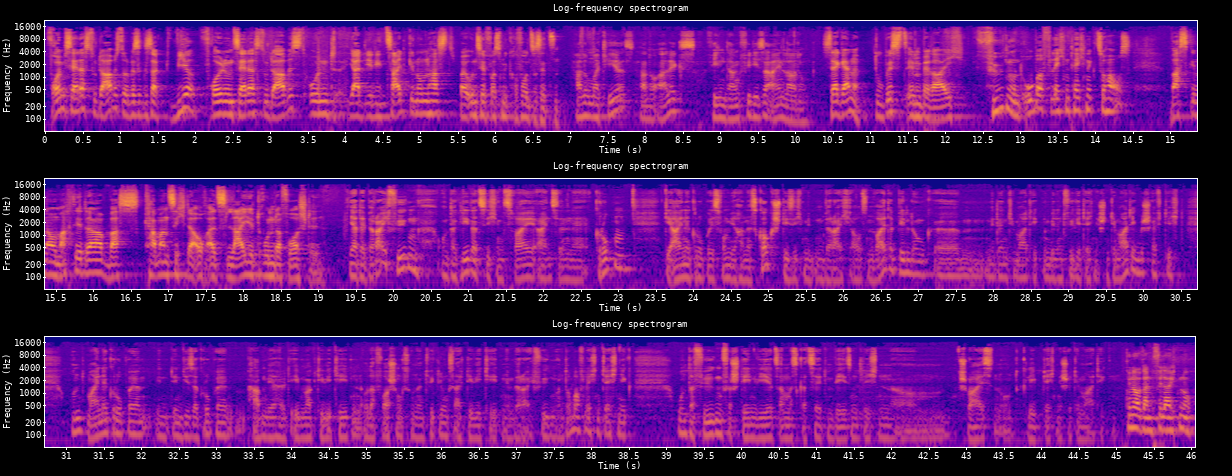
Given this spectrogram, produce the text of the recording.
Ich freue mich sehr, dass du da bist, oder besser gesagt, wir freuen uns sehr, dass du da bist und ja, dir die Zeit genommen hast, bei uns hier vor das Mikrofon zu sitzen. Hallo Matthias, hallo Alex, vielen Dank für diese Einladung. Sehr gerne. Du bist im Bereich Fügen- und Oberflächentechnik zu Hause. Was genau macht ihr da? Was kann man sich da auch als Laie drunter vorstellen? Ja, der Bereich Fügen untergliedert sich in zwei einzelne Gruppen. Die eine Gruppe ist vom Johannes Koksch, die sich mit dem Bereich Außenweiterbildung äh, mit den Thematiken, mit den fügetechnischen Thematiken beschäftigt. Und meine Gruppe, in, in, dieser Gruppe haben wir halt eben Aktivitäten oder Forschungs- und Entwicklungsaktivitäten im Bereich Fügen und Oberflächentechnik. Unter Fügen verstehen wir jetzt am SKZ im Wesentlichen ähm, Schweißen und klebtechnische Thematiken. Genau, dann vielleicht noch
